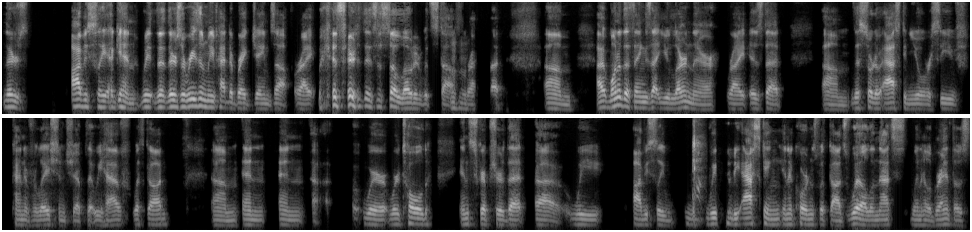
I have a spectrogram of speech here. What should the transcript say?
there's obviously again we, the, there's a reason we've had to break James up, right? Because there's this is so loaded with stuff, Mhm. right? But um, I, one of the things that you learn there, right, is that um, this sort of ask and you'll receive kind of relationship that we have with God, um, and and uh, we're we're told in Scripture that uh, we obviously we should be asking in accordance with God's will, and that's when He'll grant those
